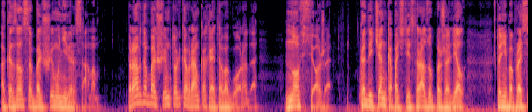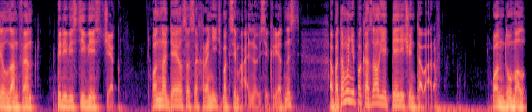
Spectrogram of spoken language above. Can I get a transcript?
оказался большим универсамом. Правда, большим только в рамках этого города. Но все же. Кадыченко почти сразу пожалел, что не попросил Ланфен перевести весь чек. Он надеялся сохранить максимальную секретность, а потому не показал ей перечень товаров. Он думал,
